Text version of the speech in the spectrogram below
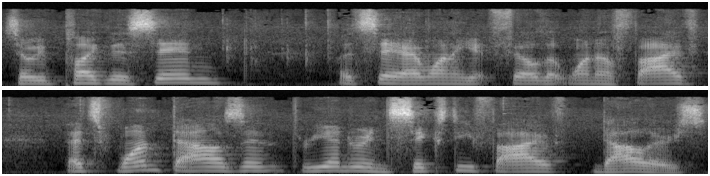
So we plug this in. Let's say I want to get filled at 105. That's $1,365.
